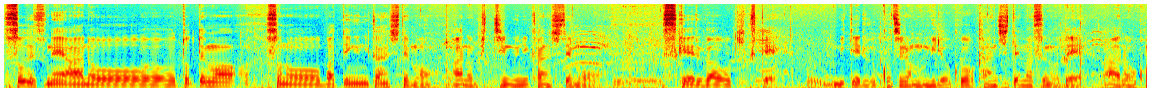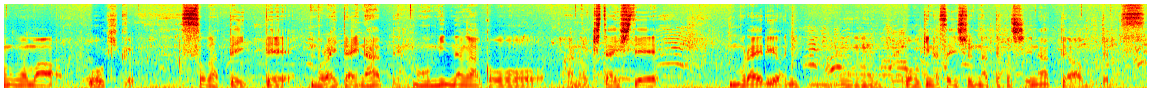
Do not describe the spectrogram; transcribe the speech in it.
そうですねあのとってもそのバッティングに関してもあのピッチングに関してもスケールが大きくて見てるこちらも魅力を感じてますのであのこのまま大きく育っていってもらいたいなってもうみんながこうあの期待してもらえるように、うんうん、大きな選手になってほしいなっては思ってます。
